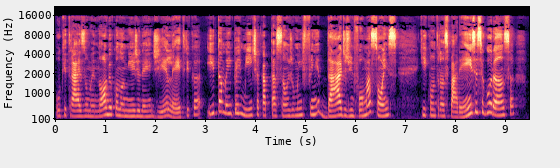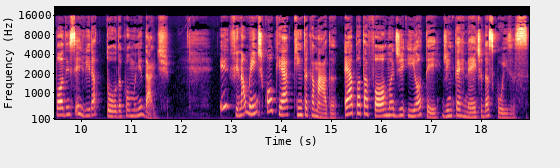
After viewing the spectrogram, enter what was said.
o que traz uma enorme economia de energia elétrica e também permite a captação de uma infinidade de informações que, com transparência e segurança, podem servir a toda a comunidade. E, finalmente, qual que é a quinta camada? É a plataforma de IoT, de Internet das Coisas.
